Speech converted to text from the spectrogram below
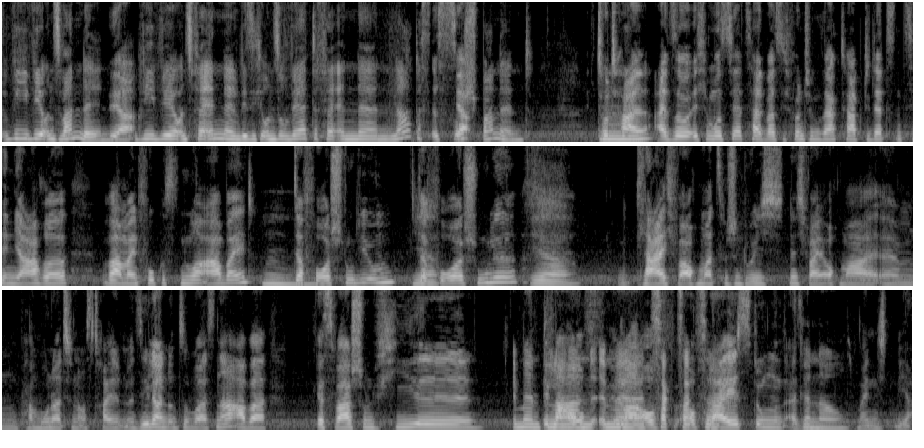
wie wir uns wandeln, ja. wie wir uns verändern, wie sich unsere Werte verändern. Na, das ist so ja. spannend. Total. Mhm. Also ich muss jetzt halt, was ich vorhin schon gesagt habe, die letzten zehn Jahre war mein Fokus nur Arbeit, mhm. davor Studium, ja. davor Schule. Ja. Klar, ich war auch mal zwischendurch, ne, ich war ja auch mal ähm, ein paar Monate in Australien und Neuseeland und sowas, ne? aber es war schon viel immer ein Plan, immer, auf, immer, auf, zack, zack, auf Leistung. Also, genau. Ich meine nicht, ja,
